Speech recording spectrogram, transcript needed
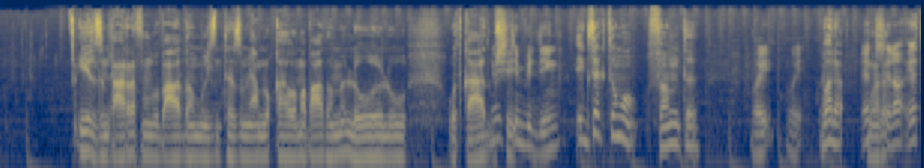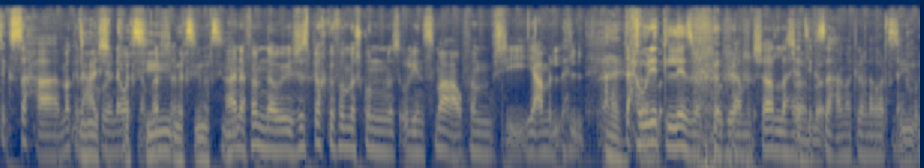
يلزم تعرفهم ببعضهم ويلزم تهزم يعملوا قهوة مع بعضهم من الأول و- وتقعد باش team building exactement فهمت؟ oui oui voilà excellent يعطيك الصحة. ما خويا merci merci merci أنا فهمنا j'espère que فما شكون مسؤولين سماع وفهم باش يعمل التحويلات الله. اللازمه في ال programme. إن شاء الله يعطيك. الصحة. ما كان نورتنا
